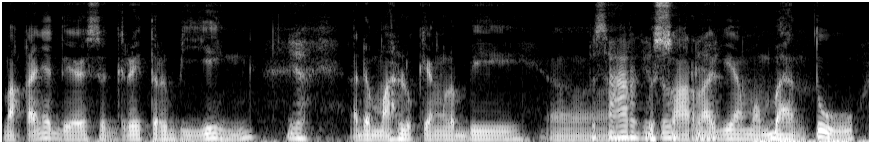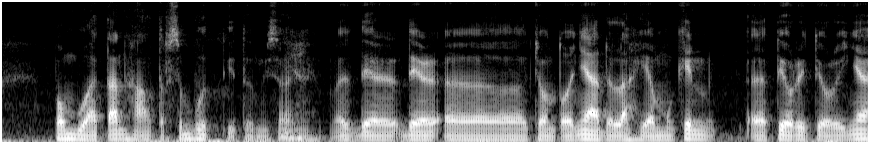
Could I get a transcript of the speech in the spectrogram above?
Makanya there is a greater being, ya ada makhluk yang lebih eh, Besar gitu, besar iya. lagi yang membantu pembuatan hal tersebut gitu misalnya. Iya. There, there, eh, contohnya adalah ya mungkin eh, teori-teorinya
